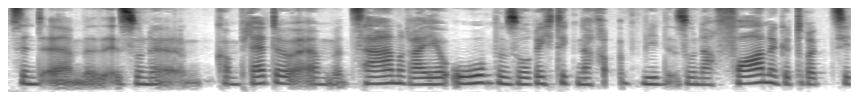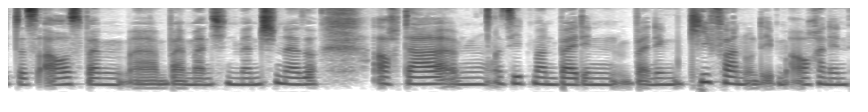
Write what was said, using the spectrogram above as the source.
sind ähm, ist so eine komplette ähm, Zahnreihe oben so richtig nach wie so nach vorne gedrückt sieht das aus beim äh, bei manchen Menschen. Also auch da ähm, sieht man bei den bei den Kiefern und eben auch an den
